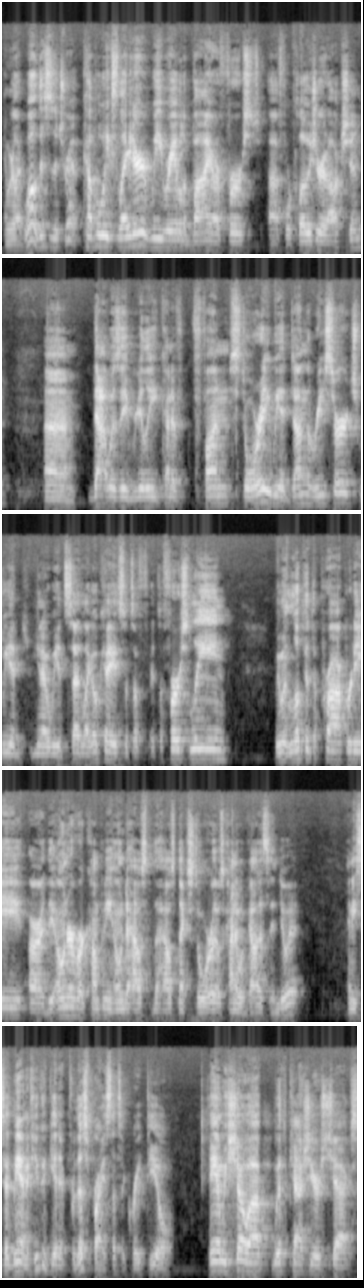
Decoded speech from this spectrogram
And we are like, whoa, this is a trip. A couple weeks later, we were able to buy our first uh, foreclosure at auction. Um, that was a really kind of fun story. We had done the research. We had, you know, we had said like, okay, so it's a it's a first lien. We went and looked at the property. Our the owner of our company owned a house, the house next door. That was kind of what got us into it. And he said, "Man, if you could get it for this price, that's a great deal." And we show up with cashier's checks,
